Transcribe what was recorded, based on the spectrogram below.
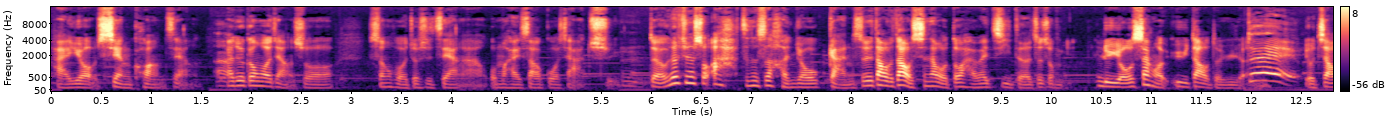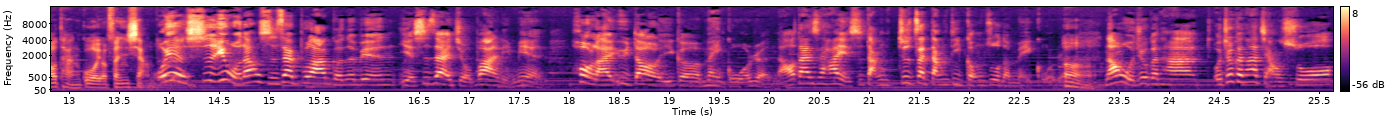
还有现况这样。他就跟我讲说，生活就是这样啊，我们还是要过下去。嗯，对我就觉得说啊，真的是很有感，所以到到我现在，我都还会记得这种。旅游上有遇到的人，对，有交谈过，有分享。我也是，因为我当时在布拉格那边，也是在酒吧里面，后来遇到了一个美国人，然后但是他也是当就在当地工作的美国人，嗯，然后我就跟他，我就跟他讲说，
